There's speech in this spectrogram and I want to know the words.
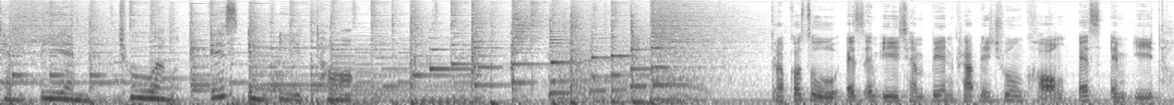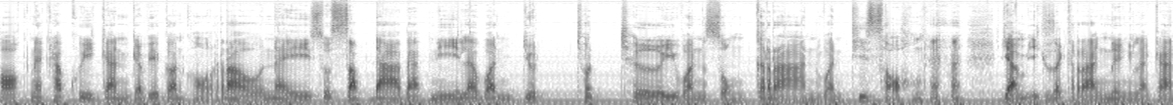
Champion ช่วง SME Talk กลับเข้าสู่ SME Champion ครับ ในช่วงของ SME Talk นะครับ คุยกันกับวิทยากรของเราในสุดสัปดาห์แบบนี้และวันหยุดชดเชยวันสงกรานต์วันที่2นะฮะย้ำอีกสักครั้งหนึ่งละกัน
